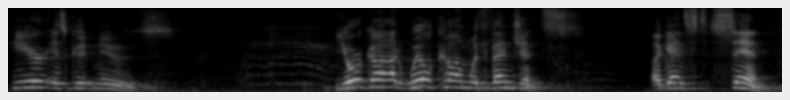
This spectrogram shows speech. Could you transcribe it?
Here is good news. Your God will come with vengeance against sin.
